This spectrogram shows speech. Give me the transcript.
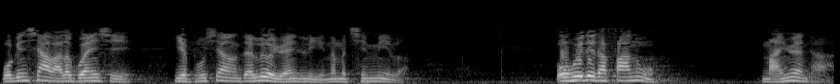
我跟夏娃的关系也不像在乐园里那么亲密了。我会对他发怒，埋怨他，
